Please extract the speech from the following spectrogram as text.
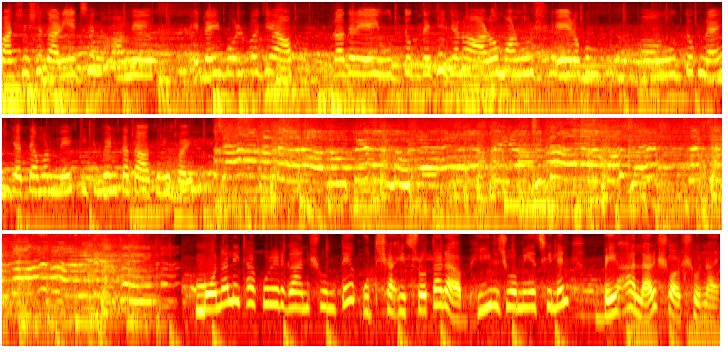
পাশে এসে দাঁড়িয়েছেন, আমি এটাই বলব যে আপনাদের এই উদ্যোগ দেখে যেন আরও মানুষ এইরকম উদ্যোগ নেয় যাতে আমার মেয়ের ট্রিটমেন্টটা তাড়াতাড়ি হয়। মোনালি ঠাকুরের গান শুনতে উৎসাহী শ্রোতারা ভিড় জমিয়েছিলেন বেহালার সরসোনায়।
